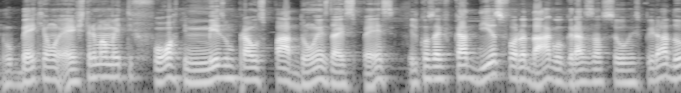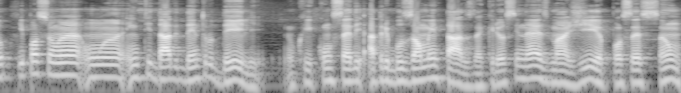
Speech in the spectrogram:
O Beck é, um, é extremamente forte, mesmo para os padrões da espécie. Ele consegue ficar dias fora d'água graças ao seu respirador e possui uma, uma entidade dentro dele, o que concede atributos aumentados, né? Criocinese, magia, possessão,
